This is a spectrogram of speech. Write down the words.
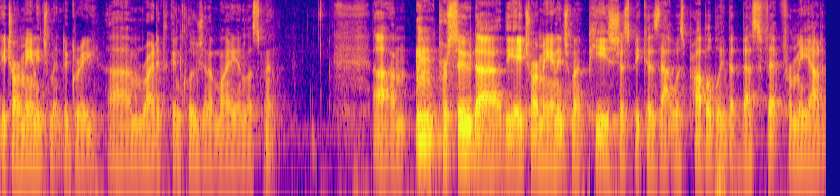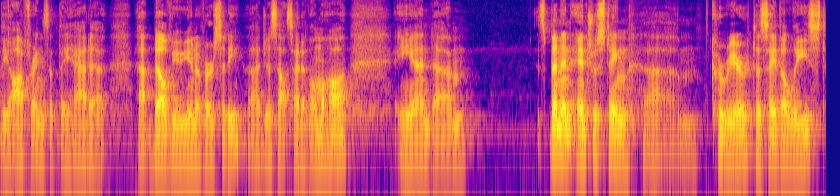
HR management degree um, right at the conclusion of my enlistment. Um, pursued uh, the HR management piece just because that was probably the best fit for me out of the offerings that they had at, at Bellevue University, uh, just outside of Omaha. And um, it's been an interesting um, career, to say the least.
